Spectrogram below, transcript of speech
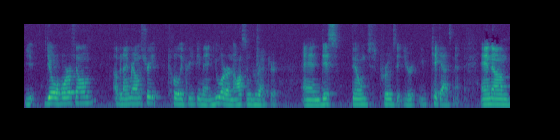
You, your horror film of A Nightmare on Elm Street, totally creepy, man. You are an awesome director. And this film just proves that you're you kick ass, man. And um,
